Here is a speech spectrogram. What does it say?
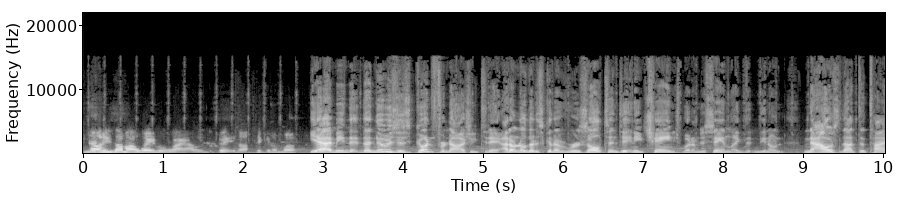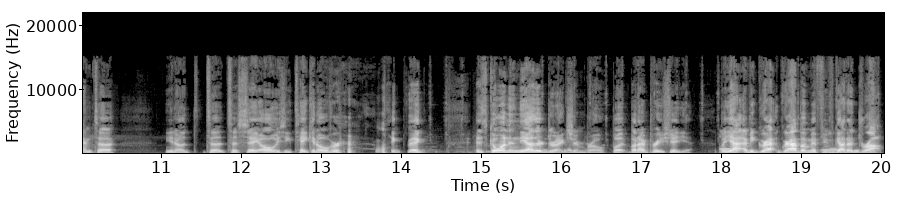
No, he's on my waiver wire. I was debating on picking him up. Yeah, I mean the, the news is good for Najee today. I don't know that it's going to result into any change, but I'm just saying like you know now's not the time to you know to to say oh is he taking over like like it's going in the other direction, bro. But but I appreciate you. But yeah, I mean grab grab him if you've got a oh, drop.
